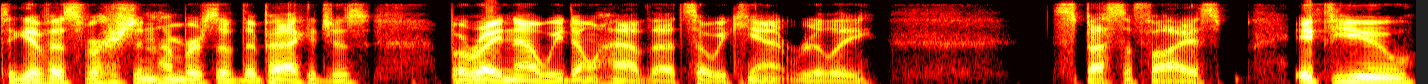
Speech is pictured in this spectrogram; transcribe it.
to give us version numbers of their packages, but right now we don't have that, so we can't really specify. If you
